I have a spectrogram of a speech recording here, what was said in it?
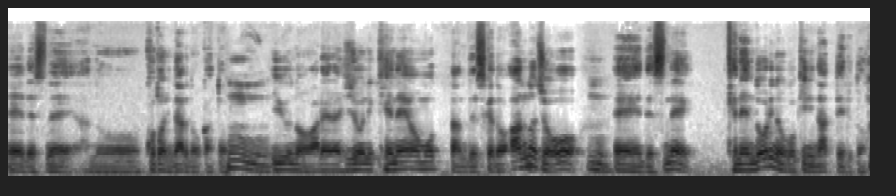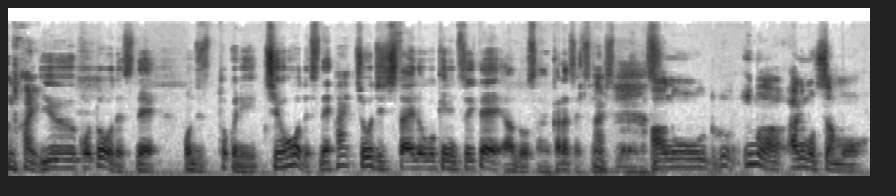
えーですね、あのーことになるのかとうんいうのを我々は非常に懸念を持ったんですけど、案の定、うんえーですね、懸念通りの動きになっていると はいいうことをですね、本日特に地方ですね、はい地方自治体の動きについて安藤さんから説明してもらいます。あの、今、有本さんも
